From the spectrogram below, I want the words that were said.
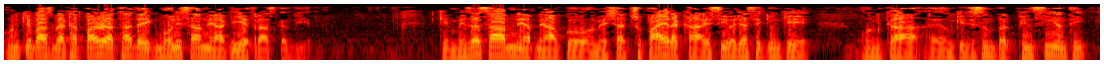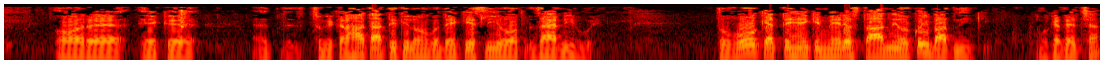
ان کے پاس بیٹھا، پڑھ رہا تھا، تو ایک مولوی صاحب نے آ کے یہ اعتراض کر دیا کہ مرزا صاحب نے اپنے آپ کو ہمیشہ چھپائے رکھا، اسی وجہ سے کیونکہ ان کا ان کے جسم پر پھنسیاں تھیں اور ایک چونکہ کراہت آتی تھی لوگوں کو دیکھ کے اس لیے وہ ظاہر نہیں ہوئے۔ تو وہ کہتے ہیں کہ میرے استاد نے اور کوئی بات نہیں کی۔ وہ کہتے اچھا۔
